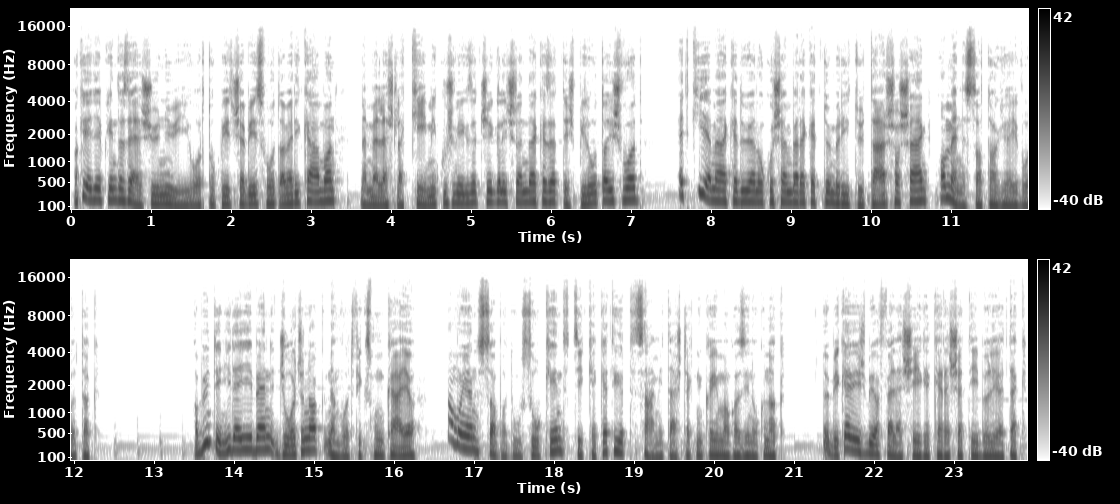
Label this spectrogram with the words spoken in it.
aki egyébként az első női ortopéd sebész volt Amerikában, nem mellesleg kémikus végzettséggel is rendelkezett és pilóta is volt, egy kiemelkedően okos embereket tömörítő társaság a Mensa tagjai voltak. A büntény idejében George-nak nem volt fix munkája, amolyan szabadúszóként cikkeket írt számítástechnikai magazinoknak. Többé-kevésbé a felesége keresetéből éltek.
